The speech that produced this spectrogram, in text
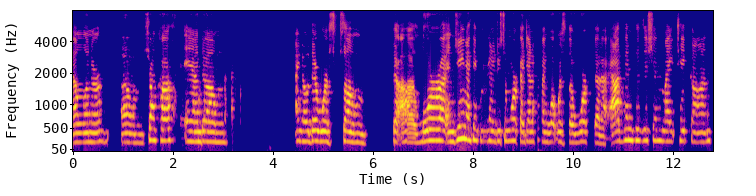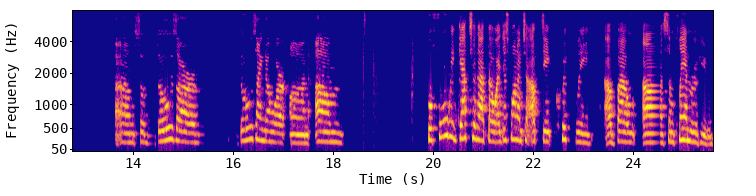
Eleanor um, Shunkoff. And um, I know there were some, uh, Laura and Jean, I think we're going to do some work identifying what was the work that an admin position might take on. Um, so those are, those I know are on. Um, before we get to that, though, I just wanted to update quickly about uh, some plan review.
